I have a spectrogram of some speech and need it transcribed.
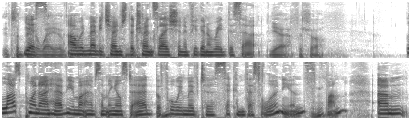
it's a better yes, way of. I would maybe change the translation if you're going to read this out. Yeah, for sure. Last point I have, you might have something else to add before we move to Second Thessalonians. Fun um,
